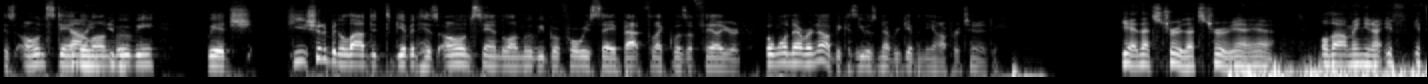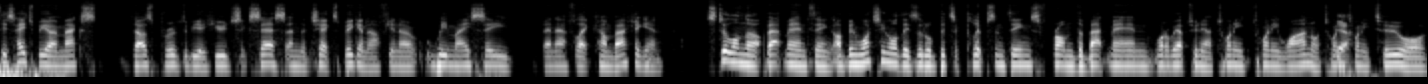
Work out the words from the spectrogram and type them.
his own standalone didn't. movie, which He should have been allowed to, to given his own standalone movie before we say Batfleck was a failure. But we'll never know because he was never given the opportunity. Yeah, that's true. That's true. Yeah, yeah. Although, I mean, you know, if if this HBO Max does prove to be a huge success and the check's big enough, you know, we may see Ben Affleck come back again. Still on the Batman thing, I've been watching all these little bits of clips and things from the Batman. What are we up to now? 2021 or 2022 or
